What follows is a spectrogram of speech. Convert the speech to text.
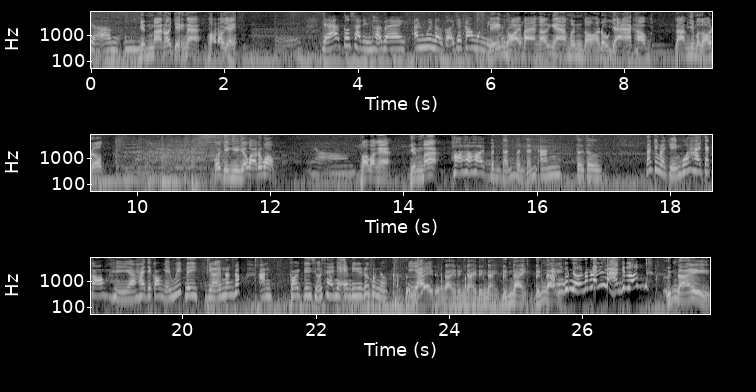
Dạ nhìn ba nói chuyện nè ngó đâu vậy Dạ con xài điện thoại bàn. Anh Winner gọi cho con bằng điện, điện thoại bàn ở nhà mình toàn là đồ giả không? Làm gì mà gọi được? Có chuyện gì giấu ba đúng không? Dạ. Nói ba nghe. Nhìn ba. Thôi thôi thôi bình tĩnh bình tĩnh anh. Từ từ. Nói chung là chuyện của hai cha con thì à, hai cha con giải quyết đi. Giờ em đang gấp. Anh coi kia sửa xe nha em đi rước Winner đứng gì đây vậy đứng đây đứng đây đứng đây đứng đây đứng đây. Anh Winner nó đánh bạn cái lớp. Đứng đây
